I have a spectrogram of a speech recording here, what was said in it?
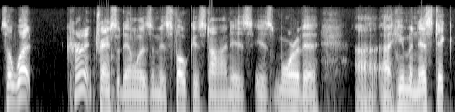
so what current transcendentalism is focused on is is more of a, uh, a humanistic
